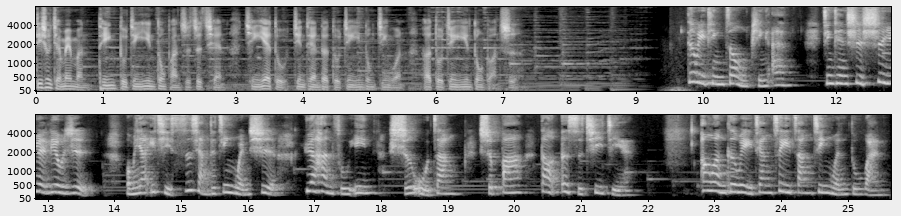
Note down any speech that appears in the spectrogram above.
弟兄姐妹们，听读经运动反思之前，请阅读今天的读经运动经文和读经运动短诗。各位听众平安，今天是四月六日，我们要一起思想的经文是《约翰福音》十五章十八到二十七节。盼望各位将这一章经文读完，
